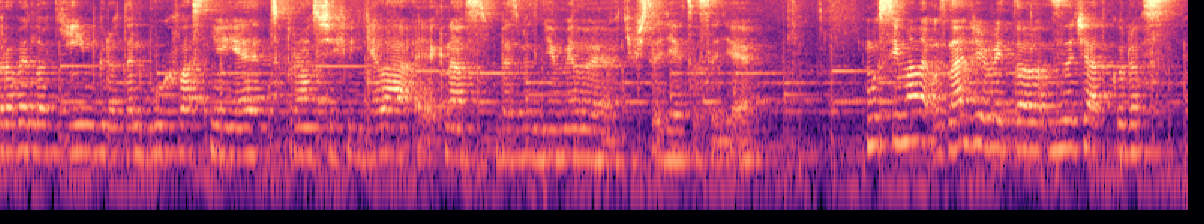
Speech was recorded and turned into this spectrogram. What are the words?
provedlo tím, kdo ten Bůh vlastně je, co pro nás všechny dělá a jak nás bezmezně miluje, ať už se děje, co se děje. Musím ale uznat, že mi to z začátku dost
